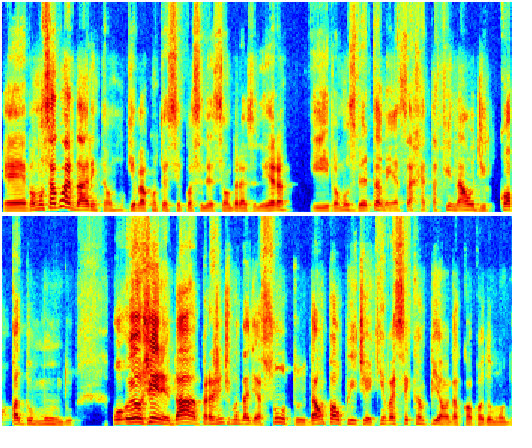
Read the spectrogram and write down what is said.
É, vamos aguardar, então, o que vai acontecer com a seleção brasileira e vamos ver também essa reta final de Copa do Mundo. Ô, Eugênio, para a gente mudar de assunto, dá um palpite aí, quem vai ser campeão da Copa do Mundo?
